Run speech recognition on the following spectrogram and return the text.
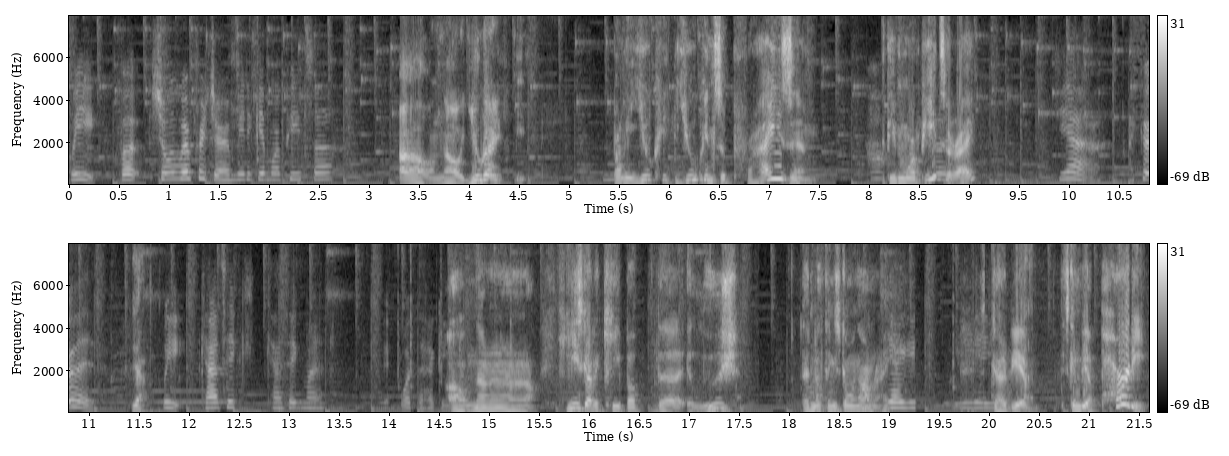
Wait, but should we wait for Jeremy to get more pizza? Oh no, you guys, buddy, you can you can surprise him with even more I pizza, could. right? Yeah, I could. Yeah. Wait, can I take can I take my what the heck are you Oh doing? no no no no no! He's got to keep up the illusion that nothing's going on, oh, right? Yeah, yeah, yeah, yeah. It's gotta be a it's gonna be a party.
